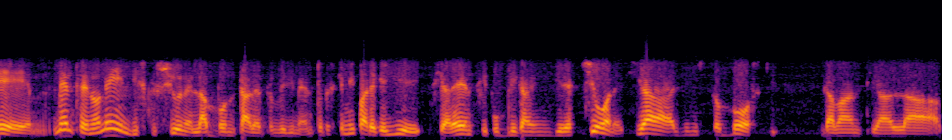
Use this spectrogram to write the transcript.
E, mentre non è in discussione la bontà del provvedimento, perché mi pare che ieri sia Renzi pubblica in direzione, sia il ministro Boschi davanti alla,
